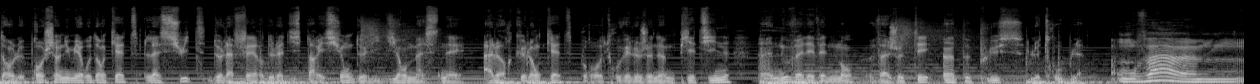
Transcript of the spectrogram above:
Dans le prochain numéro d'enquête, la suite de l'affaire de la disparition de Lydian Massenet. Alors que l'enquête pour retrouver le jeune homme piétine, un nouvel événement va jeter un peu plus le trouble. On va euh,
